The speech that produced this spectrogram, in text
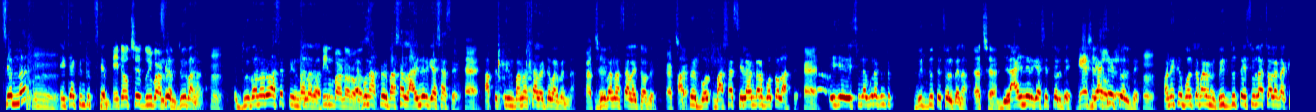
সেম না? এটা কিন্তু সেম এটা হচ্ছে দুই বার্নার সেম দুই বানার দুই বানারও আছে তিন বানারও আছে। তিন বার্নারও এখন আপনার বাসা লাইনের গ্যাস আছে। হ্যাঁ। আপনি তিন বানার চালাইতে পারবেন না। আচ্ছা। দুই বানার চালাইতে হবে। আচ্ছা। আপনার ব- বাসার সিলিন্ডার বোতল আছে। হ্যাঁ। এই যে এই চুলাগুলো কিন্তু বিদ্যুতে চলবে না। আচ্ছা। লাইনের গ্যাসে চলবে। গ্যাসে চলবে। অনেকে বলতে পারেন বিদ্যুতে চুলা চলে নাকি?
